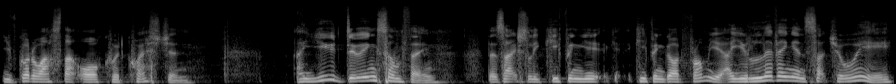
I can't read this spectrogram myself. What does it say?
you've got to ask that awkward question Are you doing something that's actually keeping, you, keeping God from you? Are you living in such a way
